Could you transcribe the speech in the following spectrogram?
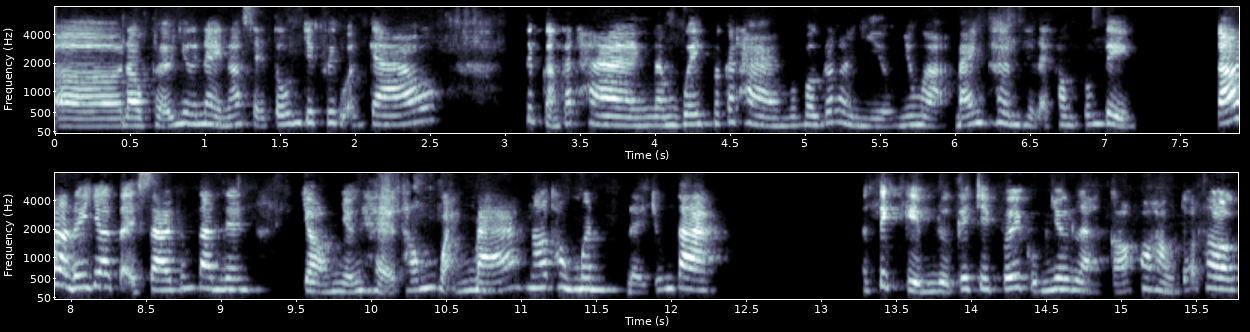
uh, đầu khởi như này nó sẽ tốn chi phí quảng cáo tiếp cận khách hàng, làm quen với khách hàng, vân vân, rất là nhiều. Nhưng mà bán thêm thì lại không tốn tiền. Đó là lý do tại sao chúng ta nên chọn những hệ thống quảng bá nó thông minh để chúng ta tiết kiệm được cái chi phí cũng như là có hoa hồng tốt hơn.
